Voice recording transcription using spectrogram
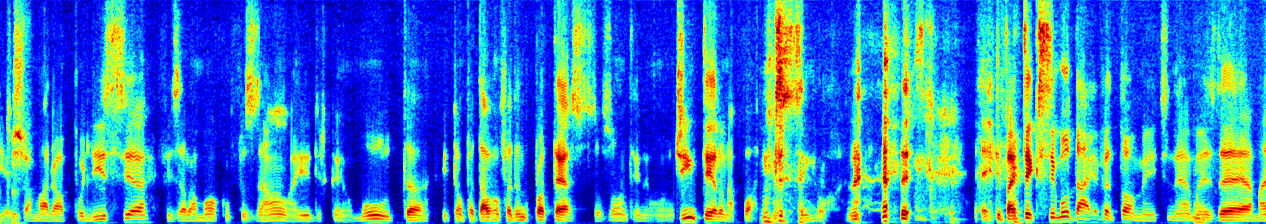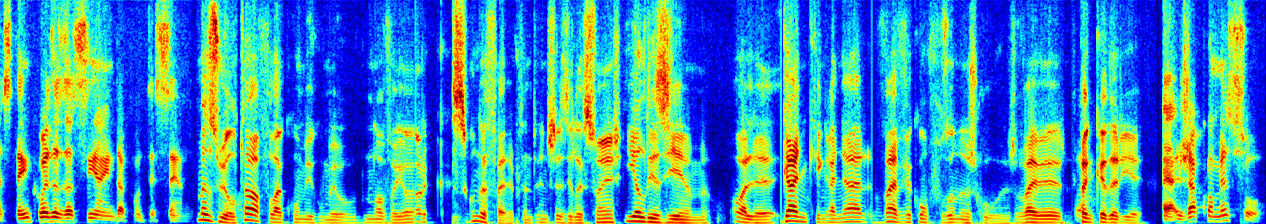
E aí chamaram a polícia, fizeram a maior confusão, aí eles ganham multa. Então estavam fazendo protestos ontem, né, o dia inteiro na porta desse senhor. né? Ele vai ter que se mudar eventualmente, né? Mas, é, mas tem coisas assim ainda acontecendo. Mas Will estava a falar com um amigo meu de Nova York, segunda-feira, portanto, antes das eleições, e ele dizia-me: Olha, ganhe quem ganhar, vai haver confusão nas ruas, vai haver pancadaria. É, já começou.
